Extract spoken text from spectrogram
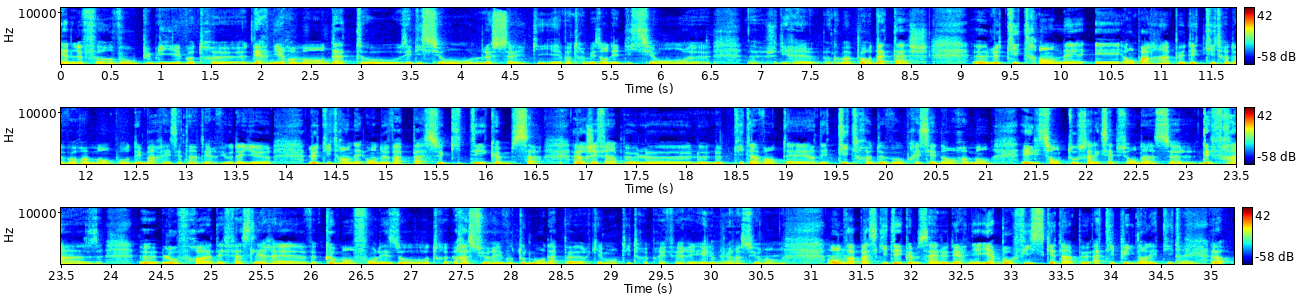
Ariane Lefort, vous publiez votre dernier roman en date aux éditions Le Seuil, qui est votre maison d'édition, euh, euh, je dirais, comme un port d'attache. Euh, le titre en est, et on parlera un peu des titres de vos romans pour démarrer cette interview d'ailleurs, le titre en est On ne va pas se quitter comme ça. Alors j'ai fait un peu le, petit inventaire des titres de vos précédents romans, et ils sont tous, à l'exception d'un seul, des phrases. L'eau froide efface les rêves, Comment font les autres, Rassurez-vous, tout le monde a peur, qui est mon titre préféré et le plus rassurant. On ne va pas se quitter comme ça, et le dernier. Il y a Beau-Fils qui est un peu atypique dans les titres. Alors,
